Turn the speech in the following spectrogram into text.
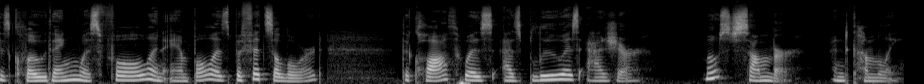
His clothing was full and ample, as befits a lord. The cloth was as blue as azure, most somber and comely.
